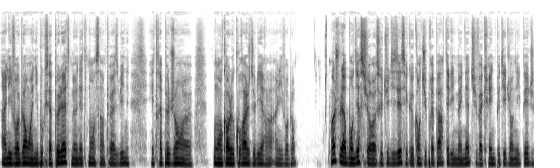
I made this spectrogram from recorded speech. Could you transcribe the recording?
un livre blanc ou un e-book, ça peut l'être, mais honnêtement, c'est un peu has-been et très peu de gens ont encore le courage de lire un livre blanc. Moi, je voulais rebondir sur euh, ce que tu disais, c'est que quand tu prépares tes lead magnets, tu vas créer une petite landing page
